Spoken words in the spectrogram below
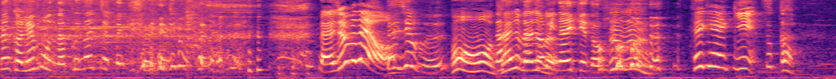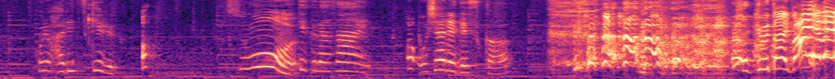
なんかレモンなくなっちゃったけど大丈夫かな大丈夫だよ。大丈夫？もうもうな大丈夫大丈夫。中身ないけど、う平気平気。そっか。これを貼り付ける。すごい。見てください。あ。おしゃれですか？聞くタイプ。あやばい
